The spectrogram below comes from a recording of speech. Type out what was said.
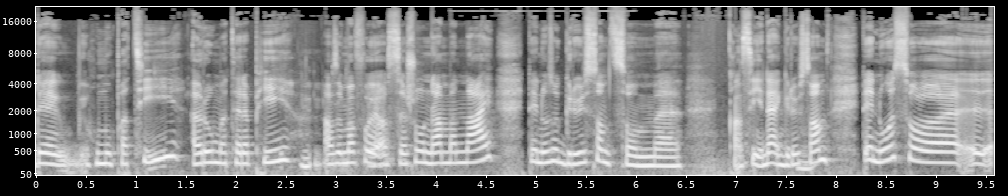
det er homopati? Aromaterapi? Altså Man får jo assosiasjoner, men nei. Det er noe så grusomt som eh, Kan si det er grusomt. Det er noe så eh,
